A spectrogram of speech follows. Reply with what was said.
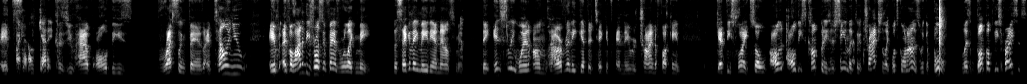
It's like I don't get it because you have all these wrestling fans. I'm telling you, if if a lot of these wrestling fans were like me, the second they made the announcement, they instantly went on however they get their tickets and they were trying to fucking get these flights. So all all these companies are seeing like the attraction, like what's going on this weekend. Boom, let's bump up these prices.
